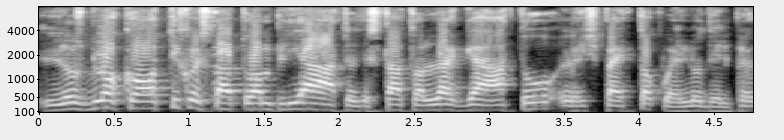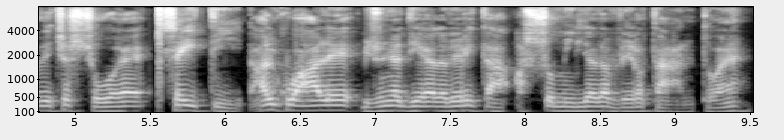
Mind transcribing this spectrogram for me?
Lo sblocco ottico è stato ampliato ed è stato allargato rispetto a quello del predecessore 6T, al quale, bisogna dire la verità, assomiglia davvero tanto. Eh?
